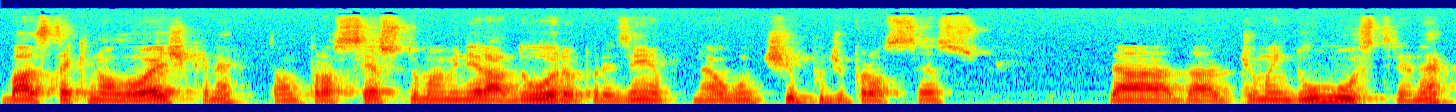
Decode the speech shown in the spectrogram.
base tecnológica, né? Então, processo de uma mineradora, por exemplo, né? algum tipo de processo da, da, de uma indústria, né?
